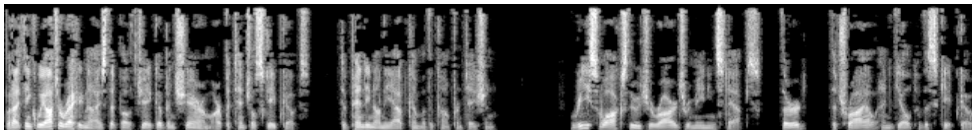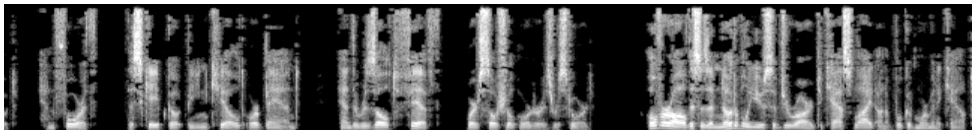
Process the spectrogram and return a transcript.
But I think we ought to recognize that both Jacob and Sherem are potential scapegoats, depending on the outcome of the confrontation. Riess walks through Girard's remaining steps. Third, the trial and guilt of the scapegoat, and fourth, the scapegoat being killed or banned, and the result, fifth, where social order is restored. Overall, this is a notable use of Girard to cast light on a Book of Mormon account.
